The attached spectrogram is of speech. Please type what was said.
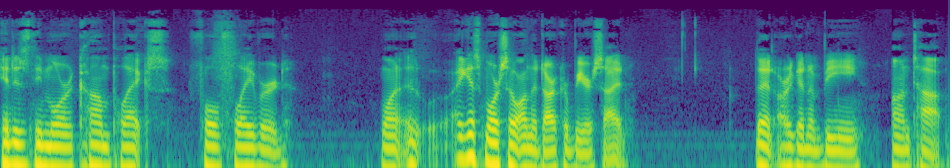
it is the more complex, full flavored one. I guess more so on the darker beer side that are going to be on top.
